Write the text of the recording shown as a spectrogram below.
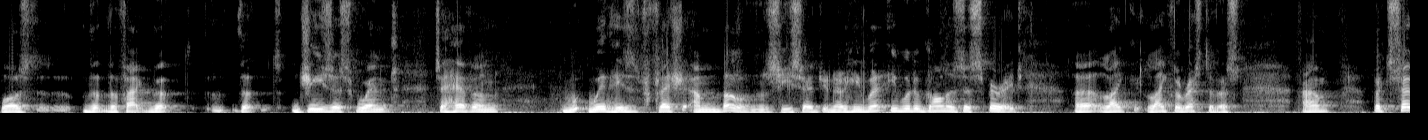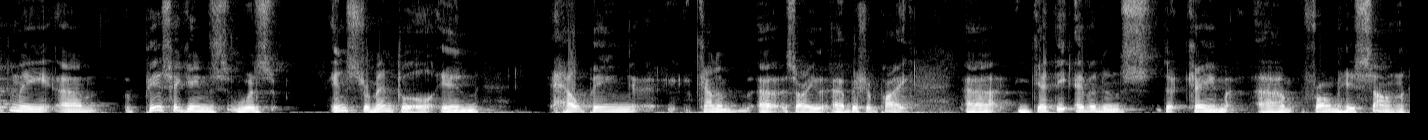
was the, the fact that that Jesus went to heaven w- with his flesh and bones. He said, you know, he went, he would have gone as a spirit, uh, like like the rest of us. Um, but certainly, um, Pearce Higgins was instrumental in helping Canon, uh, sorry, uh, Bishop Pike uh, get the evidence that came um, from his son.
